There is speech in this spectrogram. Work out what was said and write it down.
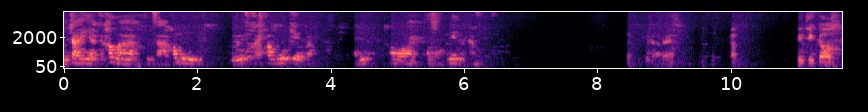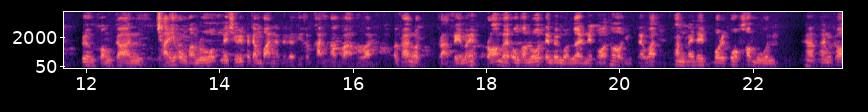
สนใจอยากจะเข้ามาศึกษาข้อมูล หรือศึกษาความรู้เกี่ยวกับของทอทสนี่นะครับครับจริงๆก็เรื่องของการใช้องค์ความรู้ในชีวิตประจำวันเป็นเรื่องที่สำคัญมากกว่าเพราะว่าบางครั้งเราตระเตรียมไว้พร้อมเลยองค์ความรู้เต็มไปหมดเลยในพอทัลอยู่แต่ว่าท่านไม่ได้บริโภคข้อมูลนะครับท่านก็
